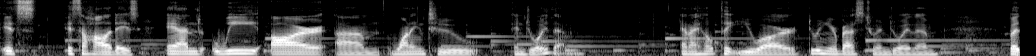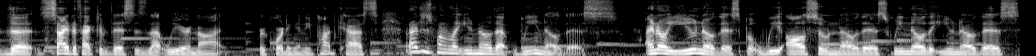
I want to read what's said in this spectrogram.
it's it's the holidays, and we are um, wanting to enjoy them. And I hope that you are doing your best to enjoy them. But the side effect of this is that we are not recording any podcasts. And I just want to let you know that we know this. I know you know this, but we also know this. We know that you know this,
